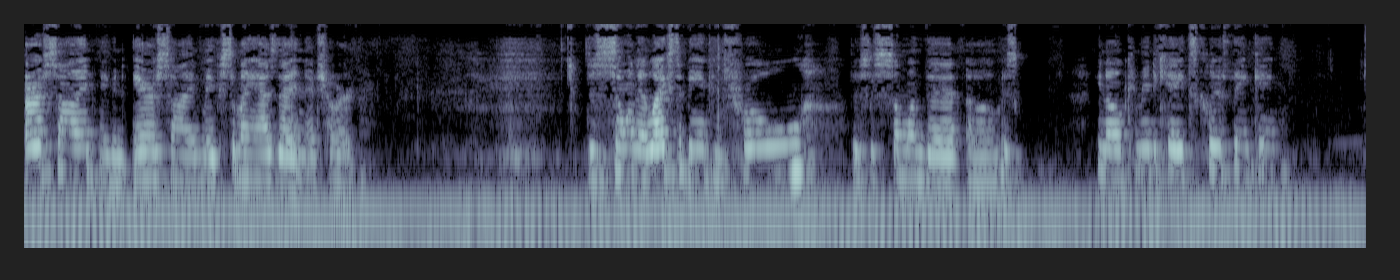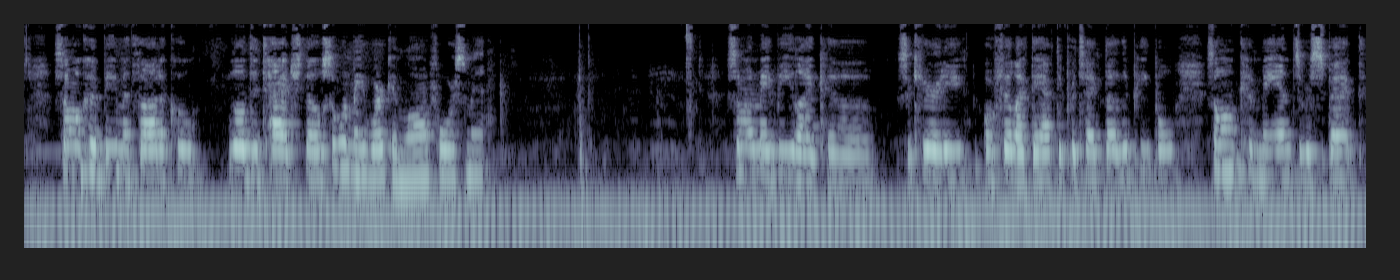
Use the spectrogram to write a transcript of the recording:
earth sign, maybe an air sign. Maybe somebody has that in their chart. This is someone that likes to be in control. This is someone that um, is, you know, communicates clear thinking. Someone could be methodical, a little detached though. Someone may work in law enforcement. Someone may be like uh, security or feel like they have to protect other people. Someone commands respect.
